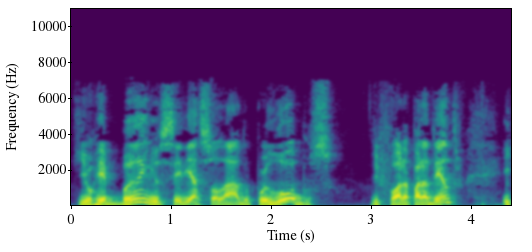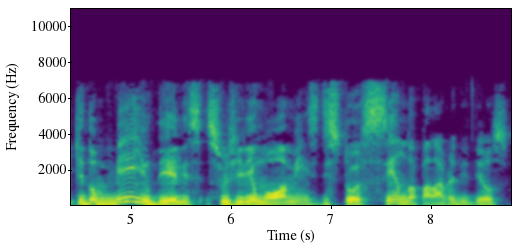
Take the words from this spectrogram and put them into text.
que o rebanho seria assolado por lobos de fora para dentro e que do meio deles surgiriam homens distorcendo a palavra de Deus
